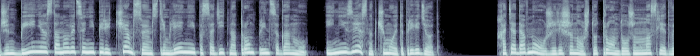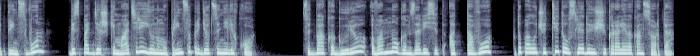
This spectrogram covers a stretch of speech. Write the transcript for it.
Джинби не остановится ни перед чем в своем стремлении посадить на трон принца Ганму, и неизвестно, к чему это приведет. Хотя давно уже решено, что трон должен унаследовать принц Вон, без поддержки матери юному принцу придется нелегко. Судьба Кагурё во многом зависит от того, кто получит титул следующей королевы консорта.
